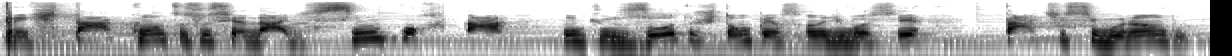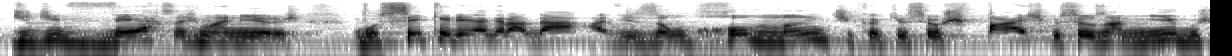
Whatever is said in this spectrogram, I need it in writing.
Prestar conta à sociedade, se importar com o que os outros estão pensando de você, está te segurando de diversas maneiras. Você querer agradar a visão romântica que os seus pais, que os seus amigos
